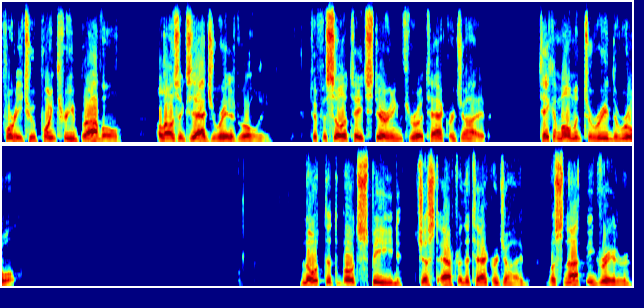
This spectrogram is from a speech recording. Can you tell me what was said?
42.3 Bravo allows exaggerated rolling to facilitate steering through a tack or jibe. Take a moment to read the rule. Note that the boat's speed just after the tack or jibe must not be greater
